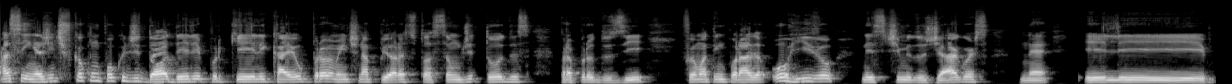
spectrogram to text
assim, a gente fica com um pouco de dó dele porque ele caiu provavelmente na pior situação de todas para produzir. Foi uma temporada horrível nesse time dos Jaguars, né? Ele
